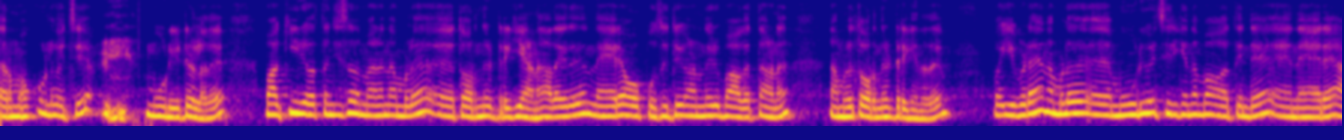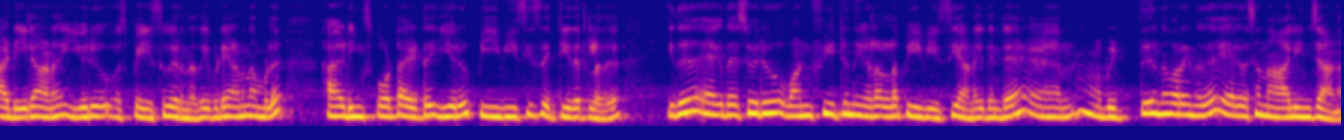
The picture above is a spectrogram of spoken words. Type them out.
തെർമോക്കോൾ വെച്ച് മൂടിയിട്ടുള്ളത്. ബാക്കി ഇരുപത്തഞ്ച് ശതമാനം നമ്മൾ തുറന്നിട്ടിരിക്കുകയാണ്. അതായത് നേരെ ഓപ്പോസിറ്റ് കാണുന്ന ഒരു ഭാഗത്താണ് നമ്മൾ തുറന്നിട്ടിരിക്കുന്നത്. അപ്പോൾ ഇവിടെ നമ്മൾ മൂടി വെച്ചിരിക്കുന്ന ഭാഗത്തിന്റെ നേരെ അടിയിലാണ് ഈ ഒരു സ്പേസ് വരുന്നത്. ഇവിടെയാണ് നമ്മൾ ഹൈഡിങ് സ്പോട്ടായിട്ട് ഈ ഒരു പി വി സി സെറ്റ് ചെയ്തിട്ടുള്ളത്. ഇത് ഏകദേശം ഒരു വൺ ഫീറ്റ് നീളമുള്ള പി വി സി ആണ്. ഇതിന്റെ വിട്ട് എന്ന് പറയുന്നത് ഏകദേശം നാല് ഇഞ്ചാണ്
